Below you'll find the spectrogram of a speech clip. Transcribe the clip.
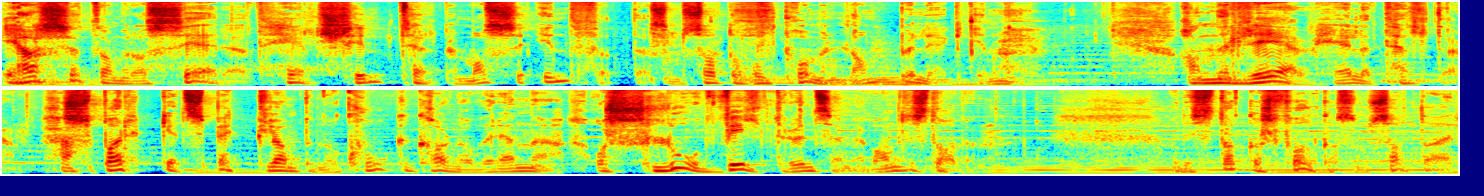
Jeg har sett ham rasere et helt skinntelt med masse innfødte som satt og holdt på med lampelek inni. Han rev hele teltet, sparket spekklampen og kokekaren over ende og slo vilt rundt seg med vandrestaven. Og de stakkars folka som satt der,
